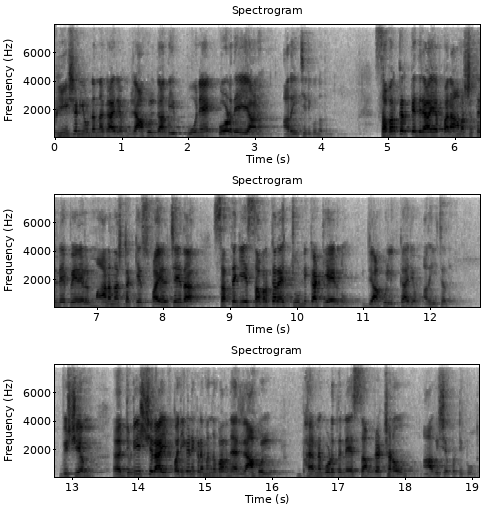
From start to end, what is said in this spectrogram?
ഭീഷണിയുണ്ടെന്ന കാര്യം രാഹുൽ ഗാന്ധി പൂനെ കോടതിയെയാണ് അറിയിച്ചിരിക്കുന്നത്. സവർക്കർക്കെതിരായ പരാമർശത്തിന്റെ പേരിൽ മാനനഷ്ട കേസ് ഫയൽ ചെയ്ത സത്യകി സവർക്കറെ ചൂണ്ടിക്കാട്ടിയായിരുന്നു രാഹുൽ ഇക്കാര്യം അറിയിച്ചത്. വിഷയം ജുഡീഷ്യലായി പരിഗണിക്കണമെന്ന് പറഞ്ഞ രാഹുൽ ഭരണകൂടത്തിന്റെ സംരക്ഷണവും ആവശ്യപ്പെട്ടിട്ടുണ്ട്.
